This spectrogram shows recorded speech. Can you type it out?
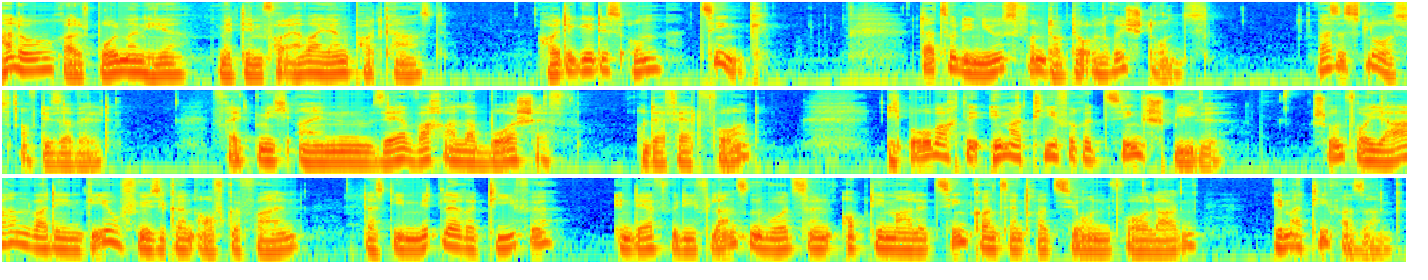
Hallo, Ralf Bohlmann hier mit dem Forever Young Podcast. Heute geht es um Zink. Dazu die News von Dr. Ulrich Strunz. Was ist los auf dieser Welt? fragt mich ein sehr wacher Laborchef und er fährt fort. Ich beobachte immer tiefere Zinkspiegel. Schon vor Jahren war den Geophysikern aufgefallen, dass die mittlere Tiefe, in der für die Pflanzenwurzeln optimale Zinkkonzentrationen vorlagen, immer tiefer sank.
